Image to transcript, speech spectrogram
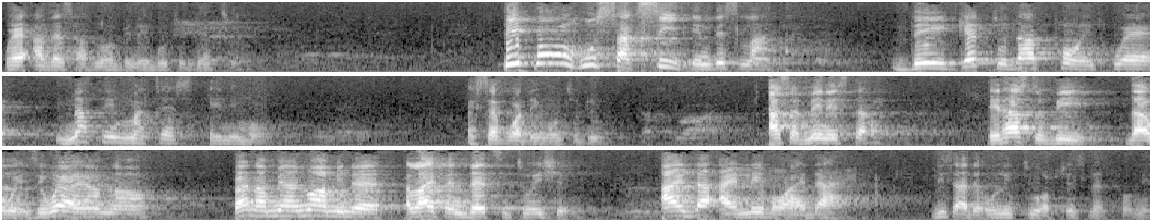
where others have not been able to get to. People who succeed in this life they get to that point where nothing matters anymore except what they want to do. As a minister, it has to be that way. See where I am now? Right now, me, I know I'm in a, a life and death situation. Either I live or I die. These are the only two options left for me.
